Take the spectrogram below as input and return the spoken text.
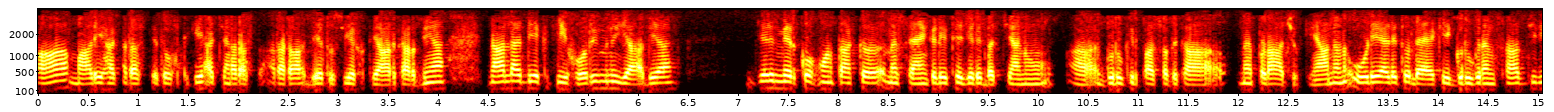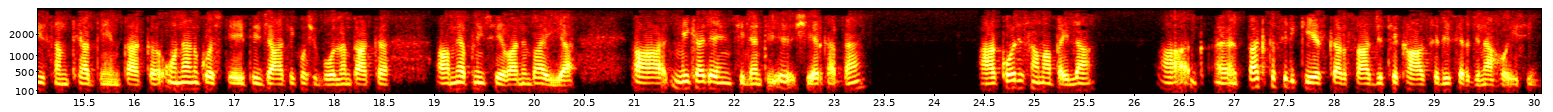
ਆ ਮਾੜੇ ਹੱਟ ਰਸਤੇ ਤੋਂ ਹਟ ਕੇ ਅੱਛਾ ਰਸਤਾ ਜੇ ਤੁਸੀਂ ਇਖਤਿਆਰ ਕਰਦੇ ਆ। ਨਾਲ ਦੀ ਇੱਕ ਚੀਜ਼ ਹੋਰ ਵੀ ਮੈਨੂੰ ਯਾਦ ਆ ਜਿਹੜੇ ਮੇਰੇ ਕੋ ਹੁਣ ਤੱਕ ਮੈਂ ਸੈਂਕੜੇ ਇੱਥੇ ਜਿਹੜੇ ਬੱਚਿਆਂ ਨੂੰ ਗੁਰੂ ਕਿਰਪਾ ਸਦਕਾ ਮੈਂ ਪੜਾ ਚੁੱਕਿਆ ਉਹਨਾਂ ਨੂੰ ਓੜੇ ਆੜੇ ਤੋਂ ਲੈ ਕੇ ਗੁਰੂ ਗ੍ਰੰਥ ਸਾਹਿਬ ਜੀ ਦੀ ਸੰਥਿਆ ਦੇਣ ਤੱਕ, ਉਹਨਾਂ ਨੂੰ ਕੋਈ ਸਟੇਜ ਤੇ ਜਾ ਕੇ ਕੁਝ ਬੋਲਣ ਤੱਕ ਮੈਂ ਆਪਣੀ ਸੇਵਾ ਨਿਭਾਈ ਆ। ਨਿਕਾ ਜਿਹਾ ਇਨਸੀਡੈਂਟ ਸ਼ੇਅਰ ਕਰਦਾ। ਆ ਕੁਝ ਸਮਾਂ ਪਹਿਲਾਂ ਤਖਤ ਸ੍ਰੀ ਕੇਸਗੜ੍ਹ ਸਾਹਿਬ ਜਿੱਥੇ ਖਾਲਸੇ ਦੀ ਸਿਰਜਣਾ ਹੋਈ ਸੀ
